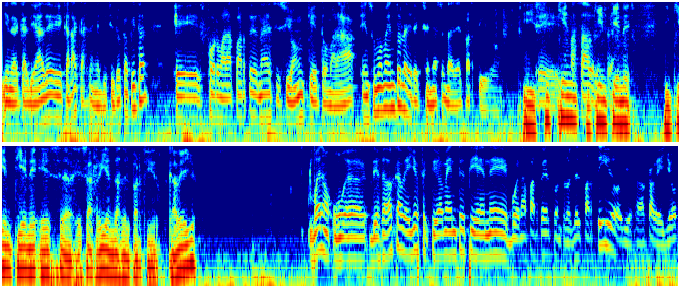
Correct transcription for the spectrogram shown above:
y en la alcaldía de Caracas, en el distrito capital, eh, formará parte de una decisión que tomará en su momento la dirección nacional del partido. ¿Y eh, quién, ¿quién tiene y quién tiene esas riendas del partido? ¿Cabello? Bueno, uh, Diosdado Cabello efectivamente tiene buena parte del control del partido. Diosdado Cabello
